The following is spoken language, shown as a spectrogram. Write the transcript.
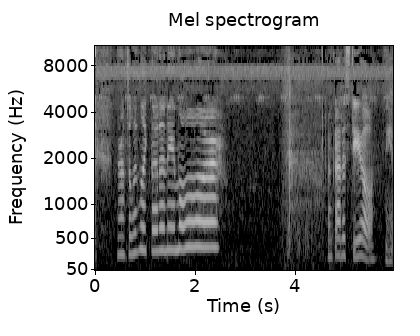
I don't have to live like that anymore. I've got to steal. Yeah.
